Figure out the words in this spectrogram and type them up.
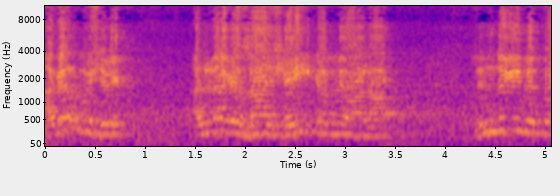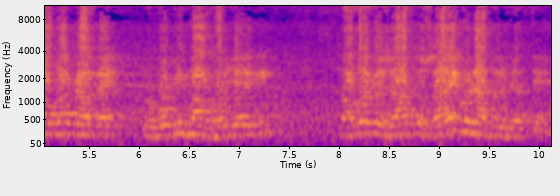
اگر مشرق اللہ کے ساتھ شریک کرنے والا زندگی میں توبہ کر دے تو وہ بھی معاف ہو جائے گی۔ توبہ کے ساتھ تو سارے گناہ دل جاتے ہیں۔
